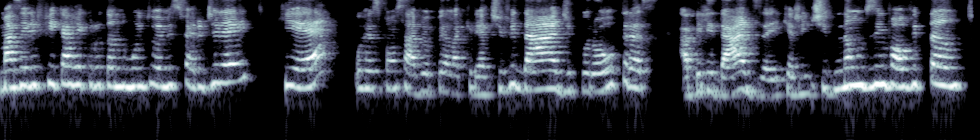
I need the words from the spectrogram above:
mas ele fica recrutando muito o hemisfério direito, que é o responsável pela criatividade, por outras habilidades aí que a gente não desenvolve tanto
